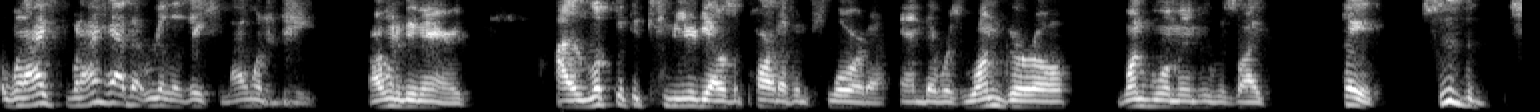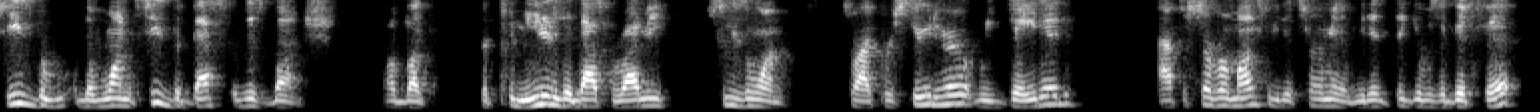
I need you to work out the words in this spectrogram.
when I, when I had that realization, I want to date, I want to be married. I looked at the community I was a part of in Florida, and there was one girl, one woman who was like, "Hey, she's the she's the the one she's the best of this bunch of like the community that God's provided me. She's the one." So I pursued her. We dated. After several months, we determined that we didn't think it was a good fit.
